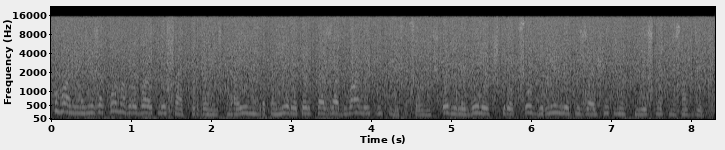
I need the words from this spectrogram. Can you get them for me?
компания незаконно вырубает леса в Курганинском районе. Браконьеры только за два летних месяца уничтожили более 400 деревьев и защитных лесных насаждений.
